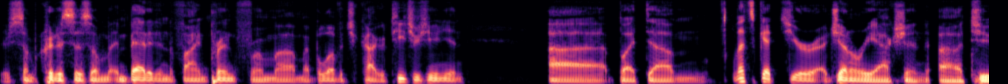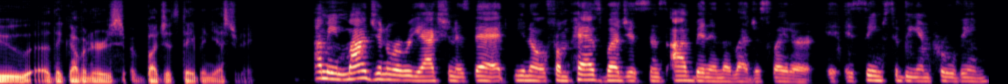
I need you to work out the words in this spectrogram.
There's some criticism embedded in the fine print from uh, my beloved Chicago Teachers Union. Uh, but um, let's get your general reaction uh, to uh, the governor's budget statement yesterday. I mean, my general reaction is that, you know, from past budgets since I've been in the legislature, it, it seems to be improving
